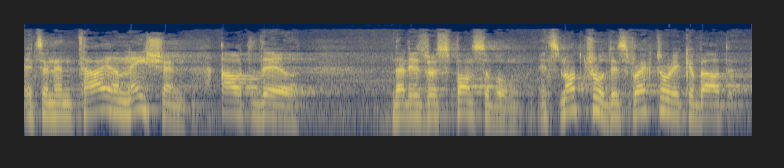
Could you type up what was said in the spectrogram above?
It's an entire nation out there that is responsible. It's not true. This rhetoric about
